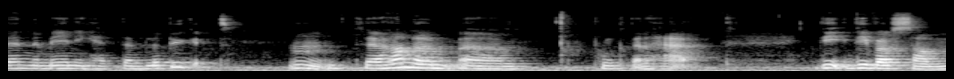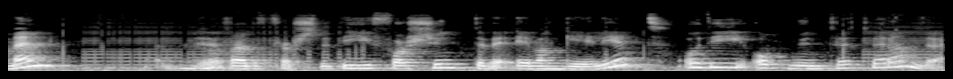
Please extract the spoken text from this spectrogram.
denne menigheten ble bygget. Mm. Så jeg har noen um, punkter her. De, de, var sammen. Det var det første. De forsynte evangeliet, og de oppmuntret hverandre.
